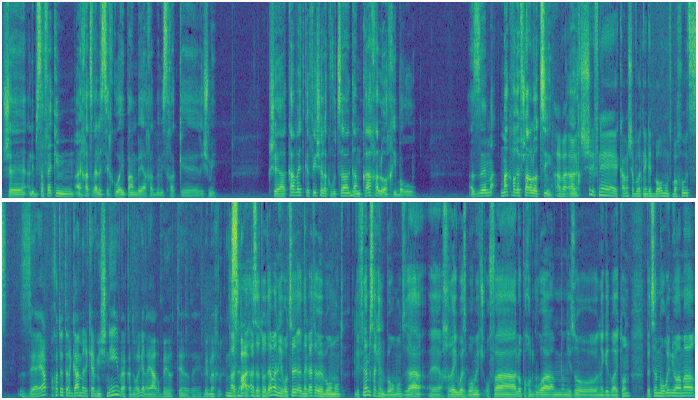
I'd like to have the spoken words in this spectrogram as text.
שאני בספק אם ה-11 האלה שיחקו אי פעם ביחד במשחק אה, רשמי. כשהקו ההתקפי של הקבוצה גם ככה לא הכי ברור. אז אה, מה, מה כבר אפשר להוציא? אבל אז- אני חושב שלפני כמה שבועות נגד בורמוט בחוץ, זה היה פחות או יותר גם הרכב משני, והכדורגל היה הרבה יותר אה, במח- נסבל. אז אתה יודע מה, אני רוצה, נגעת בבורמוט, לפני המשחק נגד בורמוט, זה היה אה, אחרי ווסט ברומיץ', הופעה לא פחות גרועה מזו נגד ברייטון. בעצם מוריניו אמר,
